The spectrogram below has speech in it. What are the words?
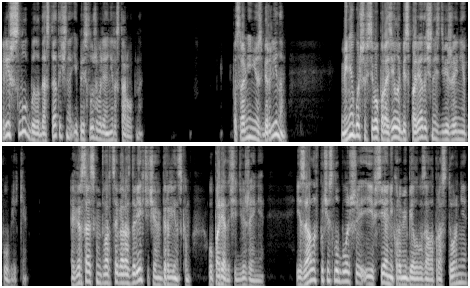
Лишь слуг было достаточно, и прислуживали они расторопно. По сравнению с Берлином, меня больше всего поразила беспорядочность движения публики. В Версальском дворце гораздо легче, чем в Берлинском, упорядочить движение – и залов по числу больше, и все они, кроме белого зала, просторнее.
